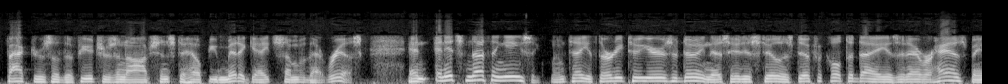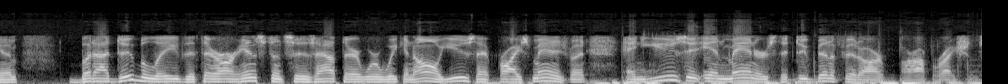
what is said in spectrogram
factors of the futures and options to help you mitigate some of that risk. And and it's nothing easy. Let me tell you 32 years of doing this, it is still as difficult today as it ever has been. But I do believe that there are instances out there where we can all use that price management and use it in manners that do benefit our, our operations.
